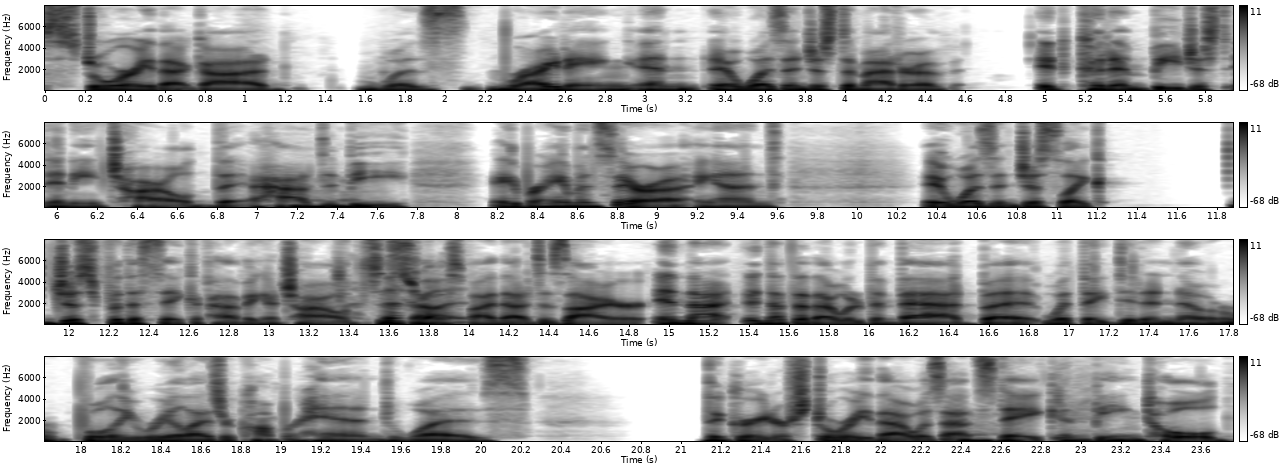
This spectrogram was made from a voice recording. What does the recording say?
story that God was writing, and it wasn't just a matter of, it couldn't be just any child, that had to Mhm. be Abraham and Sarah. And it wasn't just like, just for the sake of having a child to That's right. satisfy that desire. And that, not that that would have been bad, but what they didn't know or fully realize or comprehend was the greater story that was at Mhm. stake and being told.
